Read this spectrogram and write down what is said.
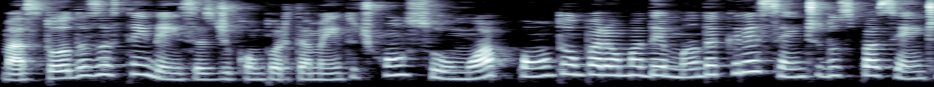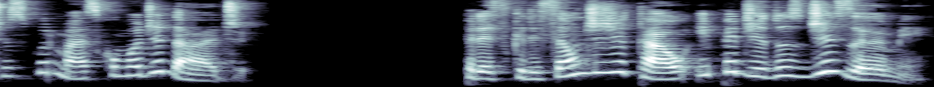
mas todas as tendências de comportamento de consumo apontam para uma demanda crescente dos pacientes por mais comodidade. Prescrição digital e pedidos de exame.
